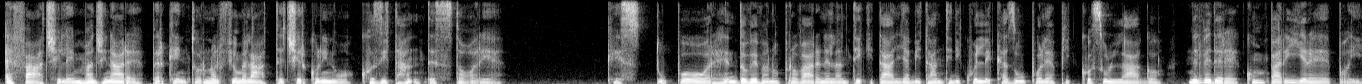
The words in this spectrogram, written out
È facile immaginare perché intorno al fiume latte circolino così tante storie. Che stupore dovevano provare nell'antichità gli abitanti di quelle casupole a picco sul lago, nel vedere comparire e poi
